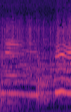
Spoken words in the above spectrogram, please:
நின்றே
